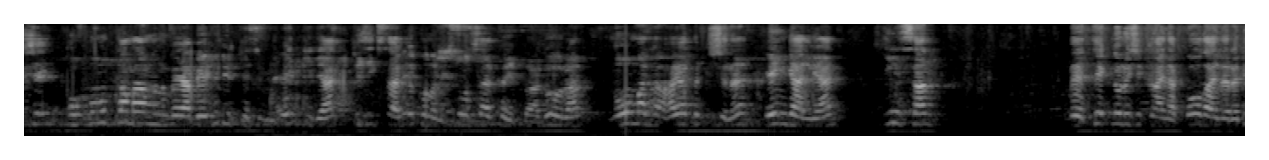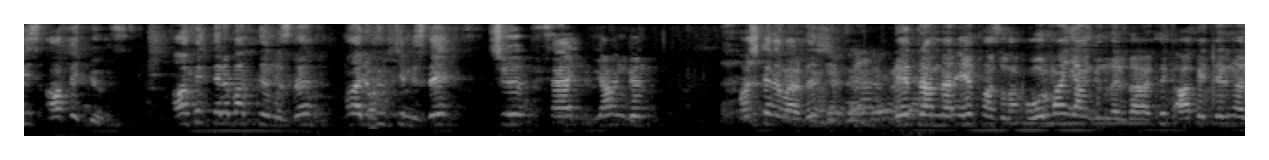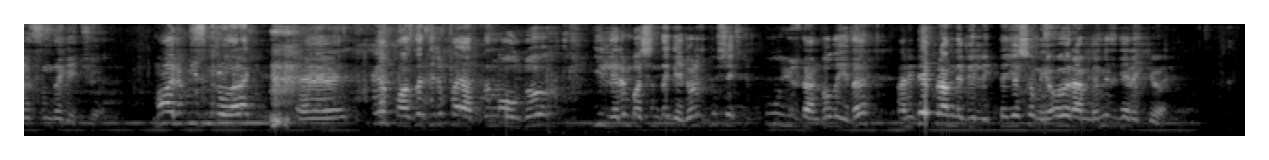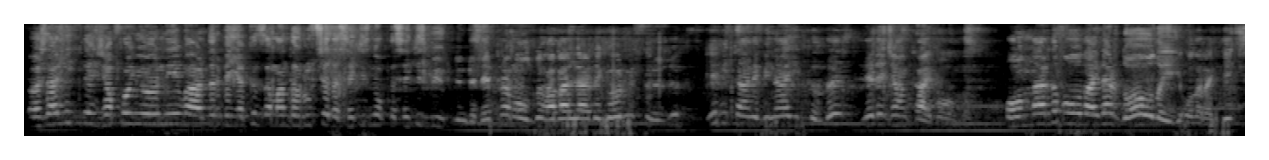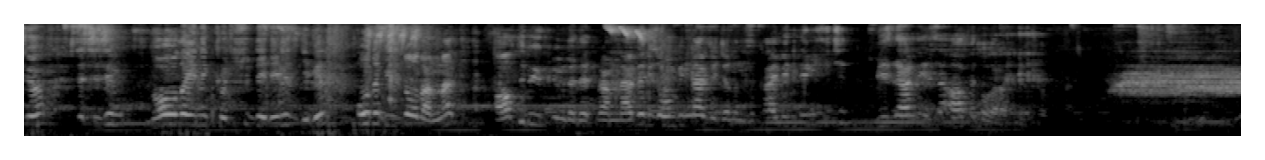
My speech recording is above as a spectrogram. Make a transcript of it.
şey toplumun tamamını veya belli bir kesimini etkileyen fiziksel, ekonomik, sosyal kayıplar doğuran normal hayat akışını engelleyen insan ve teknolojik kaynaklı olaylara biz afet diyoruz. Afetlere baktığımızda malum ülkemizde çığ, sel, yangın, başka ne vardır? Depremler en fazla olan orman yangınları da artık afetlerin arasında geçiyor. Malum İzmir olarak eee, en fazla diri fay hattının olduğu illerin başında geliyoruz. Bu şekilde bu yüzden dolayı da hani depremle birlikte yaşamayı öğrenmemiz gerekiyor. Özellikle Japonya örneği vardır ve yakın zamanda Rusya'da 8.8 büyüklüğünde deprem olduğu haberlerde görmüşsünüzdür. Ne bir tane bina yıkıldı ne de can kaybı oldu. Onlarda bu olaylar doğa olayı olarak geçiyor. İşte sizin doğa olayının kötüsü dediğiniz gibi o da bizde olanlar 6 büyüklüğünde depremlerde biz on binlerce canımızı kaybettiğimiz için bizlerde ise afet olarak geçiyor.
